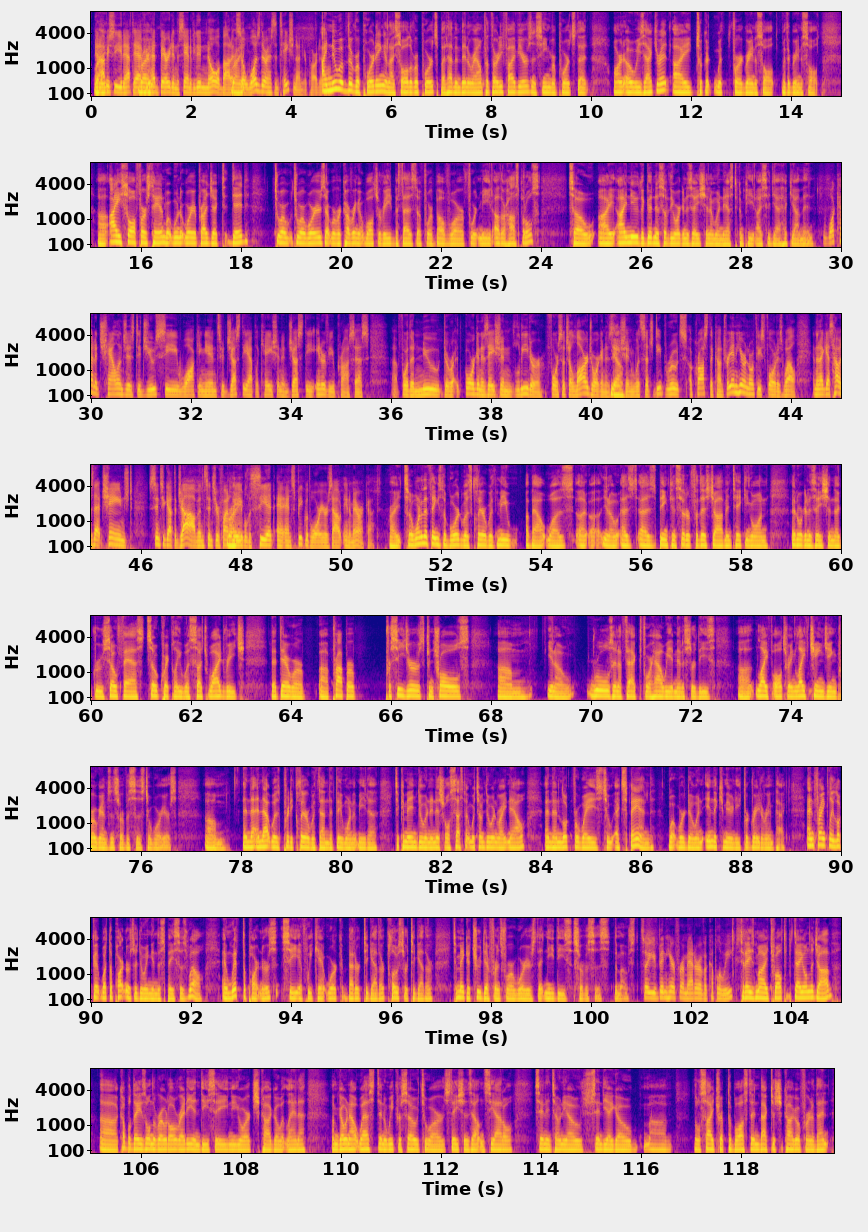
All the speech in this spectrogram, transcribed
And Right. obviously, you'd have to have your head buried in the sand if you didn't know about it. So, was there hesitation on your part? At I all? knew of the reporting and I saw the reports, but having been around for 35 years and seen reports that aren't always accurate, I took it with for a grain of salt. With a grain of salt, uh, I saw firsthand what Wounded Warrior Project did to our to our warriors that were recovering at Walter Reed, Bethesda, Fort Belvoir, Fort Meade, other hospitals. So I I knew the goodness of the organization, and when asked to compete, I said, "Yeah, heck yeah, I'm in." What kind of challenges did you see walking into just the application and just the interview process uh, for the new dire- organization leader for such a large organization with such deep roots across the country and here in Northeast Florida as well? And then I guess how has that changed since you got the job and since you're finally Right. able to see it and, and speak with warriors out in America? Right. So one of the things the board was clear with me about was, uh, uh, you know, as as being considered for this job and taking on an organization that grew so fast, so quickly, with such wide reach, that there were uh, proper procedures, controls, um, you know, rules in effect for how we administer these uh, life-altering, life-changing programs and services to warriors. Um, and that, and that was pretty clear with them that they wanted me to to come in, do an initial assessment, which I'm doing right now, and then look for ways to expand what we're doing in the community for greater impact. And frankly, look at what the partners are doing in the space as well. And with the partners, see if we can't work better together, closer together, to make a true difference for our warriors that need these services the most. So you've been here for a matter of a couple of weeks? Today's my 12th day on the job. Uh, a couple days on the road already in DC, New York, Chicago, Atlanta. I'm going out west in a week or so to our stations out in Seattle, San Antonio, San Diego, uh, little side trip to Boston, back to Chicago for an event.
